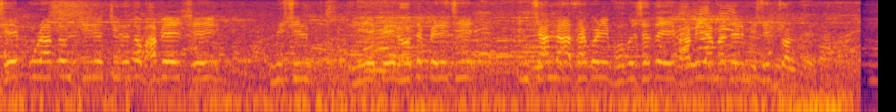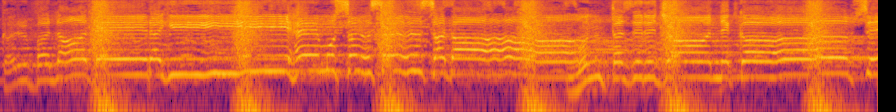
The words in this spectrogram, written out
সেই পুরাতন চিরচিরিতভাবে সেই মিছিল নিয়ে বের হতে পেরেছি। ইনশাল্লাহ আশা করি ভবিষ্যতে এইভাবেই আমাদের মিছিল চলবে। کربلا دے رہی ہے مسلسل صدا۔ منتظر جان کب سے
